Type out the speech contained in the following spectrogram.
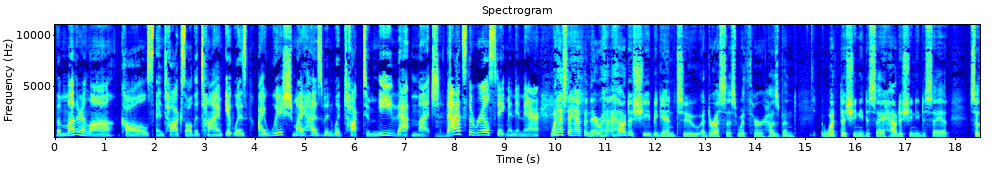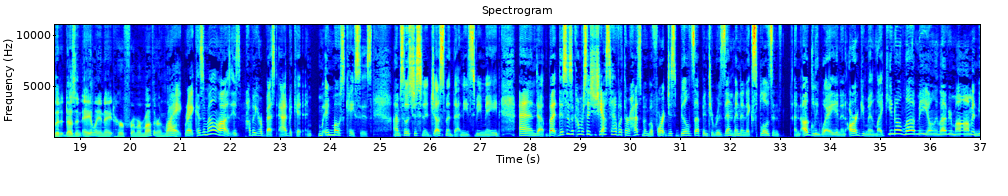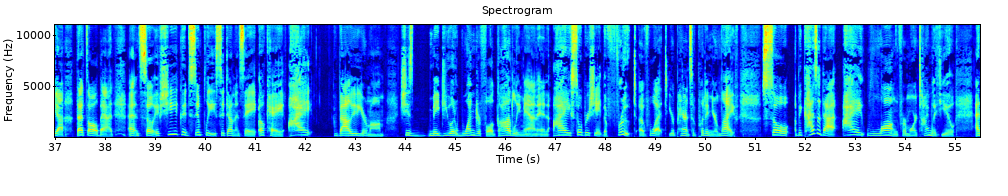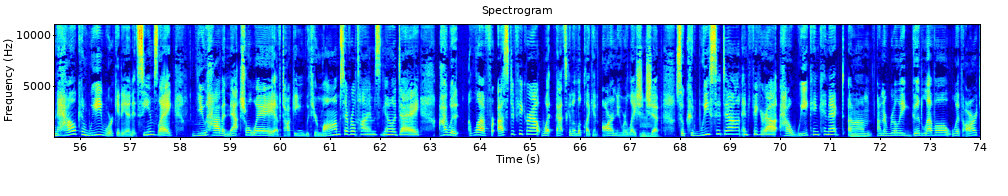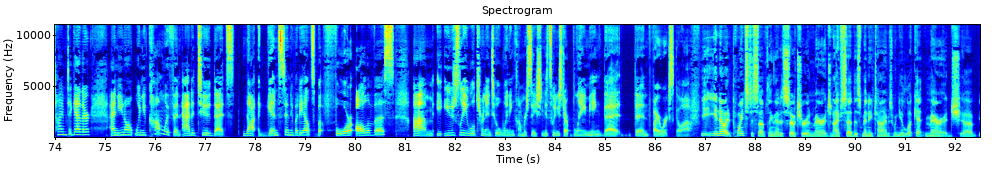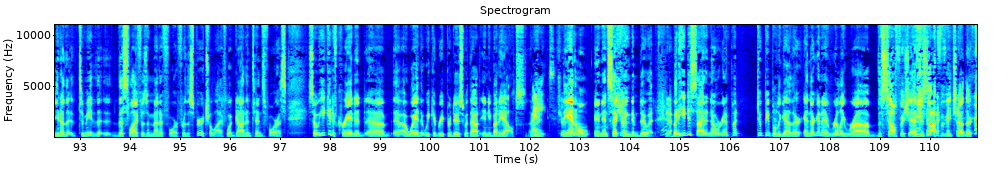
the mother in law calls and talks all the time. It was, I wish my husband would talk to me that much. Mm-hmm. That's the real statement in there. What has to happen there? How does she begin to address this with her husband? What does she need to say? How does she need to say it so that it doesn't alienate her from her mother in law? Right, right. Because the mother in law is, is probably her best advocate in, in most cases. Um, so it's just an adjustment that needs to be made. And uh, but this is a conversation she has to have with her husband before it just builds up into resentment and explodes in an ugly way in an argument like you don't love me you only love your mom and yeah that's all bad and so if she could simply sit down and say okay i value your mom. She's made you a wonderful, godly man, and I so appreciate the fruit of what your parents have put in your life. So, because of that, I long for more time with you. And how can we work it in? It seems like you have a natural way of talking with your mom several times, you know, a day. I would love for us to figure out what that's going to look like in our new relationship. So, could we sit down and figure out how we can connect um, on a really good level with our time together? And, you know, when you come with an attitude that's not against anybody else, but for all of us, um, it usually will turn into a winning conversation. It's when you start blaming that then fireworks go off. Y- You know, it points to something that is so true in marriage, and I've said this many times. When you look at marriage, uh, you know, the, to me, the, this life is a metaphor for the spiritual life, what God intends for us. So He could have created uh, a way that we could reproduce without anybody else. I mean, Right. the animal and insect kingdom do it, Yeah. but He decided, no, we're going to put two people together and they're going to really rub the selfish edges off of each other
